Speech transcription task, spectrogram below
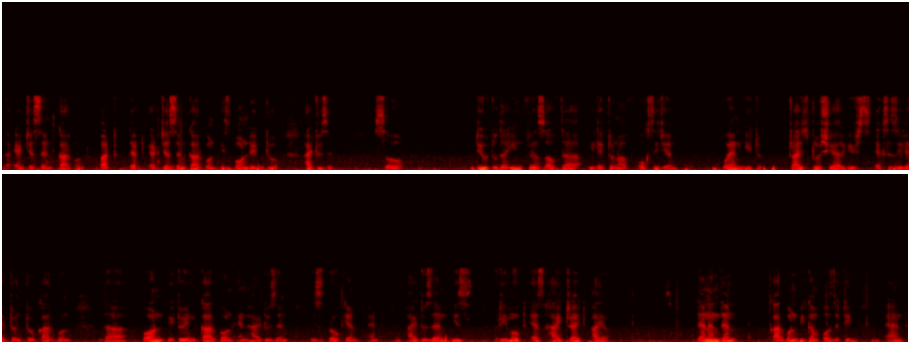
the adjacent carbon. But that adjacent carbon is bonded to hydrogen. So due to the influence of the electron of oxygen when it tries to share its excess electron to carbon the bond between carbon and hydrogen is broken and hydrogen is removed as hydride ion then and then carbon become positive and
